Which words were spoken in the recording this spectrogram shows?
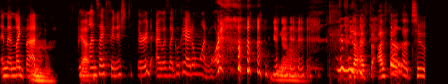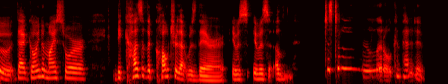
And then like that. Mm, Yeah. once I finished third, I was like, okay, I don't want more. Yeah. yeah, I, f- I found that too. That going to Mysore, because of the culture that was there, it was it was a, just a little competitive.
